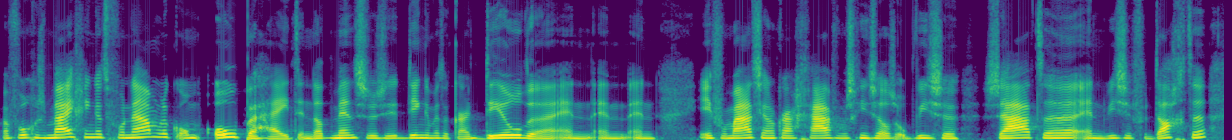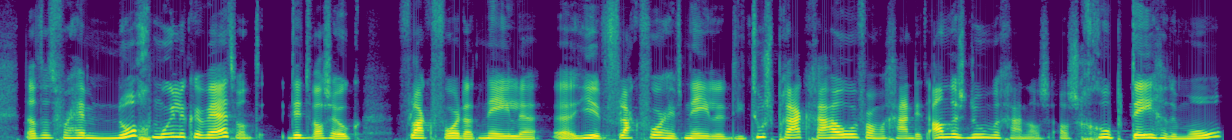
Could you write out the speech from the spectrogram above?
Maar volgens mij ging het voornamelijk om openheid. En dat mensen dus dingen met elkaar deelden. En, en, en informatie aan elkaar gaven. Misschien zelfs op wie ze zaten en wie ze verdachten. Dat het voor hem nog moeilijker werd. Want dit was ook vlak voor dat Nele. eh, hier vlak voor heeft Nele die toespraak gehouden. Van we gaan dit anders doen. We gaan als, als groep tegen de mol.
